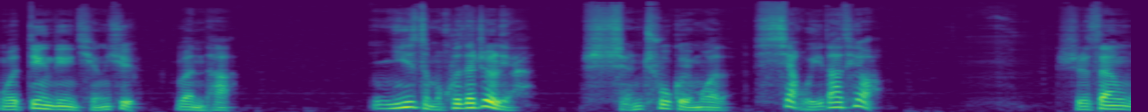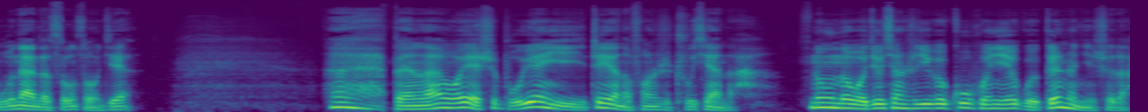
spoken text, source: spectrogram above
我定定情绪，问他：“你怎么会在这里啊？神出鬼没的，吓我一大跳。”十三无奈的耸耸肩：“哎，本来我也是不愿意以这样的方式出现的，弄得我就像是一个孤魂野鬼跟着你似的。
